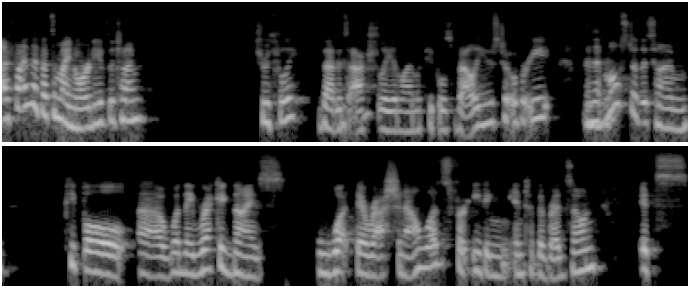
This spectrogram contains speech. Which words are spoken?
i find that that's a minority of the time truthfully that it's mm-hmm. actually in line with people's values to overeat and mm-hmm. that most of the time people uh, when they recognize what their rationale was for eating into the red zone it's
